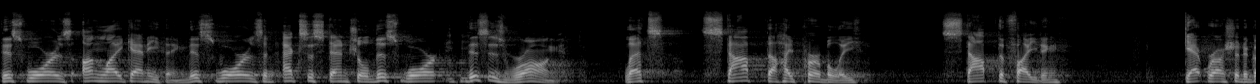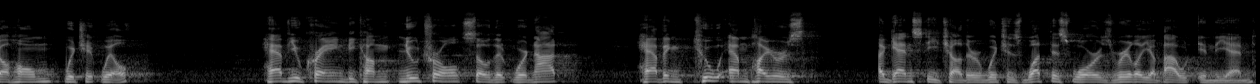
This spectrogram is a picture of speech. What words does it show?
This war is unlike anything. This war is an existential. This war, this is wrong. Let's stop the hyperbole, stop the fighting, get Russia to go home, which it will have Ukraine become neutral so that we're not having two empires against each other, which is what this war is really about in the end.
